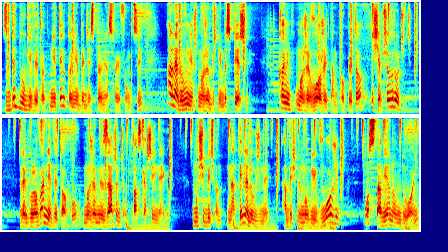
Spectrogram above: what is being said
Zbyt długi wytok nie tylko nie będzie spełniał swojej funkcji, ale również może być niebezpieczny. Koń może włożyć tam kopyto i się przewrócić. Regulowanie wytoku możemy zacząć od paska szyjnego. Musi być on na tyle luźny, abyśmy mogli włożyć postawioną dłoń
